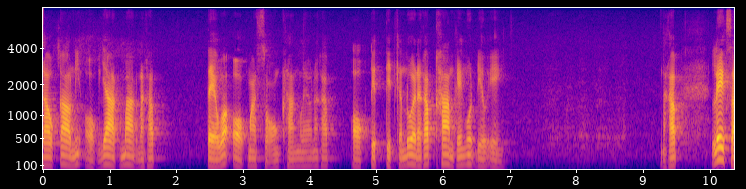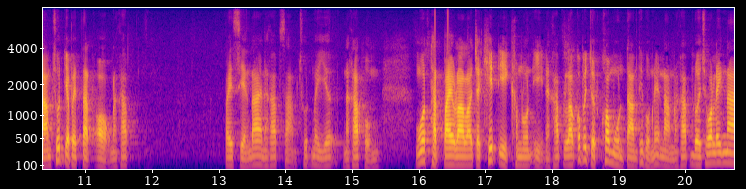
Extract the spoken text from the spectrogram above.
99 99 นี้ออกยากมากนะครับ แต่ว่าออกมา 2 ครั้งแล้วนะครับ ออกติดติดกันด้วยนะครับ ข้ามแค่งวดเดียวเองนะครับ เลข 3 ชุดอย่าไปตัดออกนะครับ ไปเสียงได้นะครับ 3 ชุดไม่เยอะนะครับ ผมงวดถัดไปเวลาเราจะคิดอีกคำนวณอีกนะครับ เราก็ไปจดข้อมูลตามที่ผมแนะนำนะครับ โดยเฉพาะเลขหน้า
